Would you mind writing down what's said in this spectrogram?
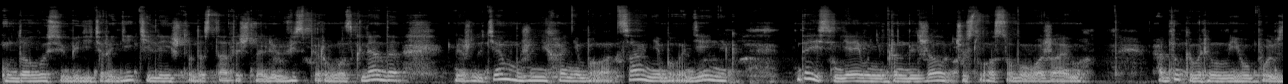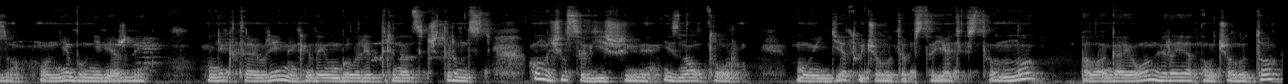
удалось убедить родителей, что достаточно любви с первого взгляда. Между тем у жениха не было отца, не было денег, да и семья его не принадлежала к числу особо уважаемых. Одно говорило в его пользу – он не был невеждой. Некоторое время, когда ему было лет 13-14, он учился в Ешиве и знал Тору. Мой дед учел это обстоятельство, но Полагаю, он, вероятно, учел и то,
